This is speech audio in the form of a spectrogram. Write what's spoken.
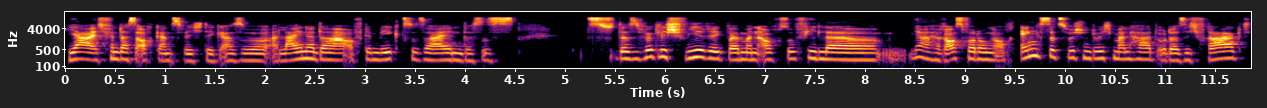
ja, ich finde das auch ganz wichtig. Also alleine da auf dem Weg zu sein, das ist, das ist wirklich schwierig, weil man auch so viele ja, Herausforderungen, auch Ängste zwischendurch mal hat oder sich fragt,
